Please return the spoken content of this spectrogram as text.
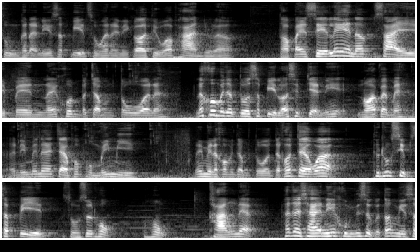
สูงขนาดนี้สปีดสูงขนาดนี้ก็ถือว่าผ่านอยู่แล้ว ต่อไปเซเล่นะครับใส่เป็นไรคนประจำตัวนะแล้วคนประจำตัวสปีด 117 นี่น้อยไปไหม อันนี้ไม่แน่ใจเพราะผมไม่มี ไม่มีไรคนประจำตัว แต่เข้าใจว่าทุกๆ 10 สปีดสูงสุด 6 6 ครั้งเนี่ย ถ้าจะใช้อันนี้คุ้มที่สุดก็ต้องมีส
